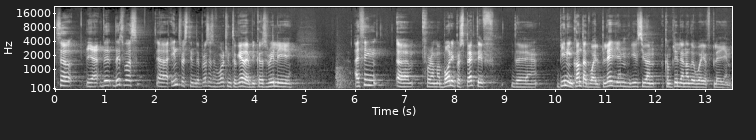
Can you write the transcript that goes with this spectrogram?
so yeah, th this was uh, interesting, the process of working together, because really, I think um, from a body perspective, the being in contact while playing gives you an, a completely another way of playing.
